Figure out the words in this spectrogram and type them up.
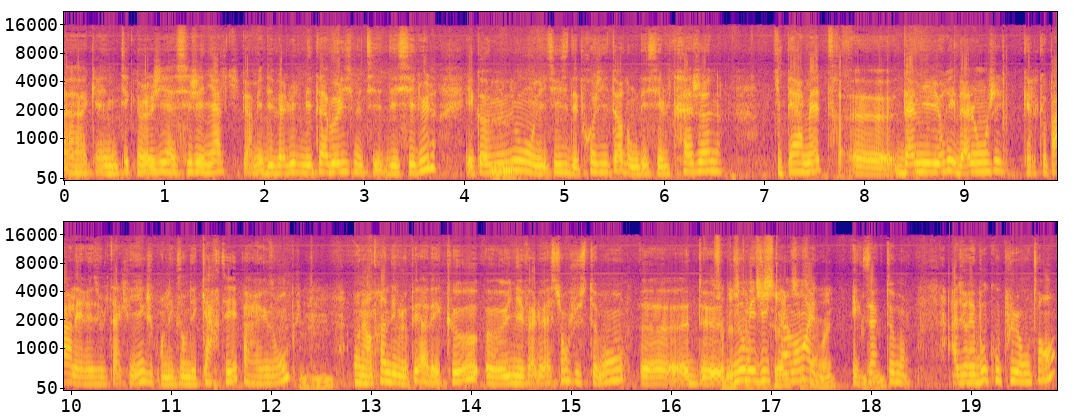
euh, qui a une technologie assez géniale qui permet d'évaluer le métabolisme des cellules. Et comme nous, on utilise des progéniteurs, donc des cellules très jeunes, qui permettent euh, d'améliorer d'allonger quelque part les résultats cliniques. Je prends l'exemple des cartés, par exemple. On est en train de développer avec eux euh, une évaluation justement euh, de nos médicaments. c'est ça, ouais. Exactement. À durer beaucoup plus longtemps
